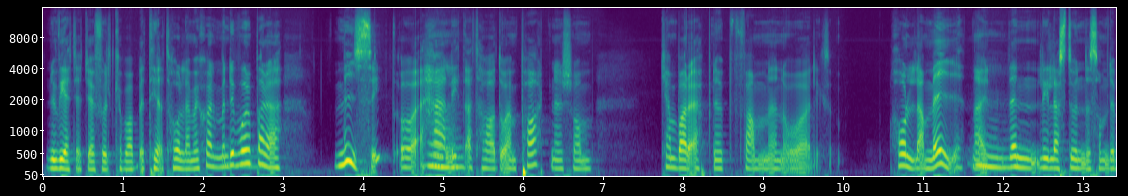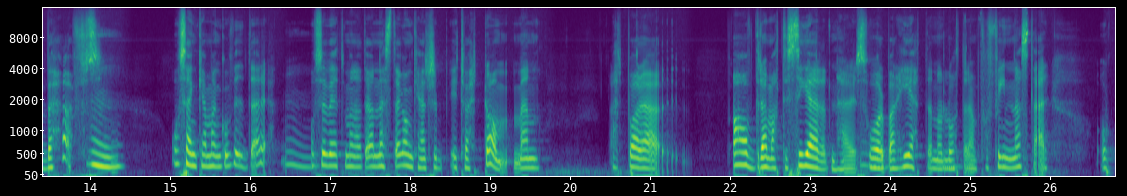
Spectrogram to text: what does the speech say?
nu vet jag att jag är fullt kapabel till att hålla mig själv, men det vore bara mysigt och härligt att ha då en partner som kan bara öppna upp famnen och liksom hålla mig när Mm. den lilla stunden som det behövs. Mm. Och sen kan man gå vidare. Mm. Och så vet man att ja, nästa gång kanske är tvärtom. Men att bara avdramatisera den här sårbarheten och låta den få finnas där. Och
